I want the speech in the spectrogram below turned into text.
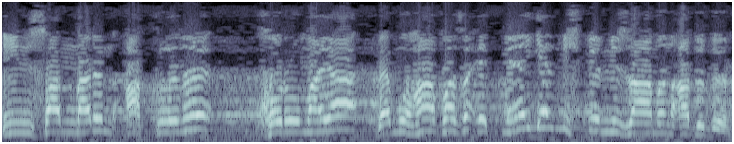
insanların aklını korumaya ve muhafaza etmeye gelmiş bir nizamın adıdır.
